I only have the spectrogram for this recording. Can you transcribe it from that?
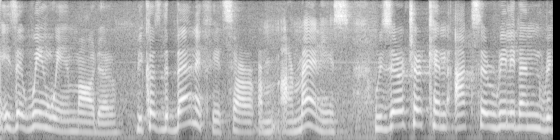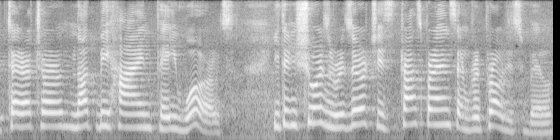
is a win-win model because the benefits are, um, are many. Researchers can access relevant literature not behind paywalls. It ensures research is transparent and reproducible,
